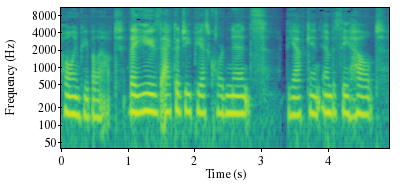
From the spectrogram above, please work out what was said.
pulling people out. They used active GPS coordinates. The Afghan embassy helped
